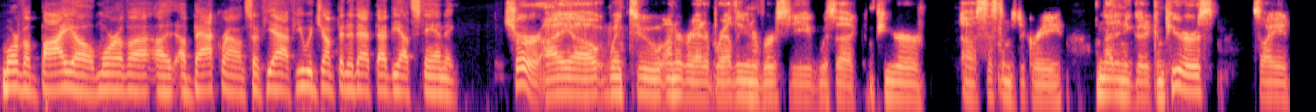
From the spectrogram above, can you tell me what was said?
more of a bio, more of a, a, a, background. So if yeah, if you would jump into that, that'd be outstanding. Sure. I uh, went to undergrad at Bradley University with a computer uh, systems degree. I'm not any good at computers, so I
